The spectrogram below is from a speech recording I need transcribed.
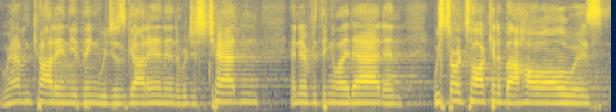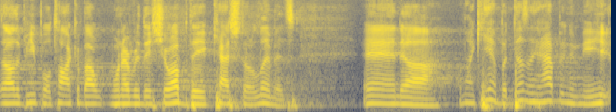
We haven't caught anything. We just got in and we're just chatting and everything like that. And we start talking about how always other people talk about whenever they show up, they catch their limits. And uh, I'm like, yeah, but doesn't happen to me,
